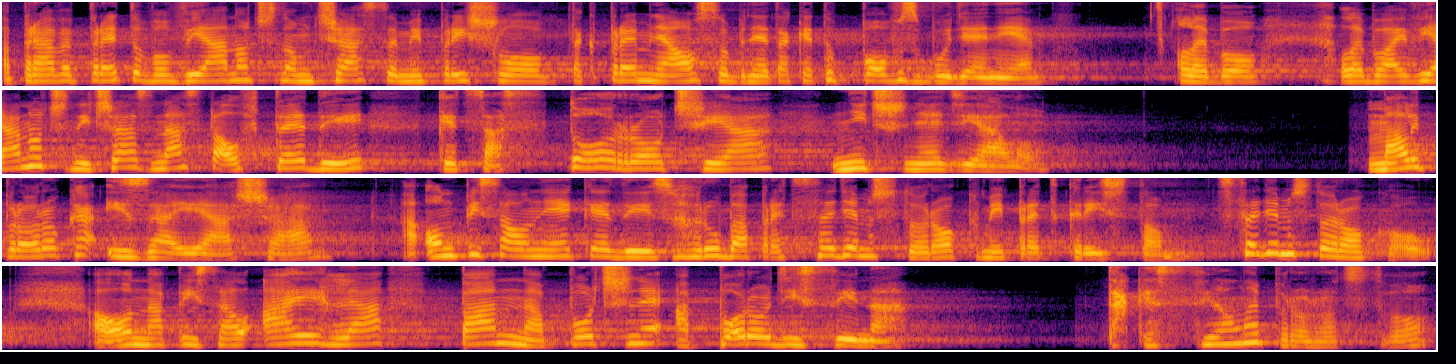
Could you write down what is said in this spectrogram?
A práve preto vo vianočnom čase mi prišlo, tak pre mňa osobne, takéto povzbudenie. Lebo, lebo aj vianočný čas nastal vtedy, keď sa storočia nič nedialo. Mali proroka Izaiáša a on písal niekedy zhruba pred 700 rokmi pred Kristom. 700 rokov. A on napísal, aj hľa, panna počne a porodí syna. Také silné proroctvo,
